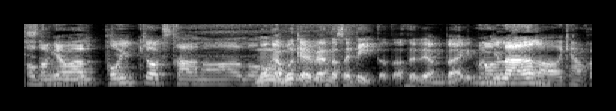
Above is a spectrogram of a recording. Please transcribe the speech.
Har någon gammal pojklagstränare eller Många någon, brukar ju vända sig ditåt, att det är den vägen man någon går. lärare kanske?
